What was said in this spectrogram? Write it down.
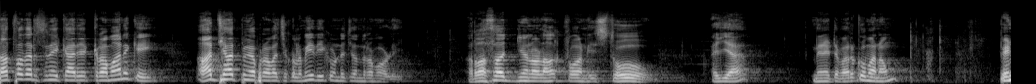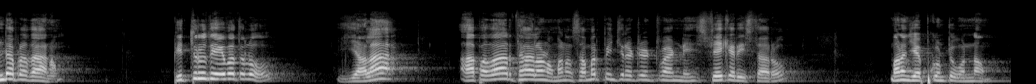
తత్వదర్శిని కార్యక్రమానికి ఆధ్యాత్మిక ప్రవచకుల మీదికుండు చంద్రమౌళి. రసజ్ఞులను ఆహ్వానిస్తూ అయ్యా నేటి వరకు మనం పిండ ప్రధానం పితృదేవతలు ఎలా ఆ పదార్థాలను మనం సమర్పించినటువంటి వాడిని స్వీకరిస్తారో మనం చెప్పుకుంటూ ఉన్నాం.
